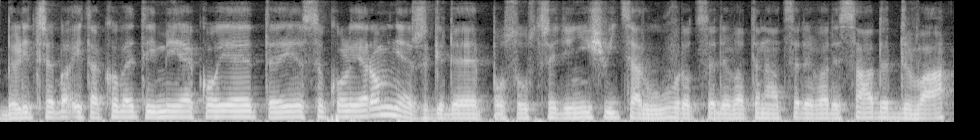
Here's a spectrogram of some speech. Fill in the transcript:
byly třeba i takové týmy, jako je TJ Sokol Jaroměř, kde po soustředění Švýcarů v roce 1992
